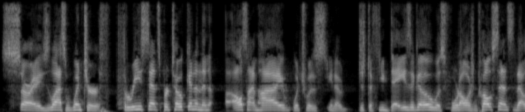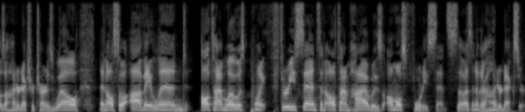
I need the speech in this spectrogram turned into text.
sorry, last winter, three cents per token. And then all time high, which was, you know, just a few days ago was $4.12. that was a 100x return as well. And also Aave Lend, all time low was 0.3 cents and all time high was almost 40 cents. So that's another 100xer.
